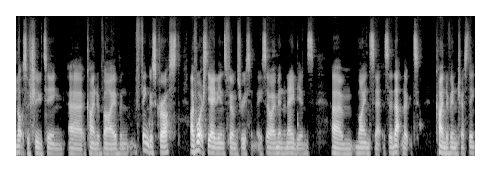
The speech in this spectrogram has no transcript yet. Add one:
lots of shooting uh, kind of vibe, and fingers crossed I've watched the Aliens films recently, so I'm in an Aliens um, mindset. So that looked kind of interesting.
